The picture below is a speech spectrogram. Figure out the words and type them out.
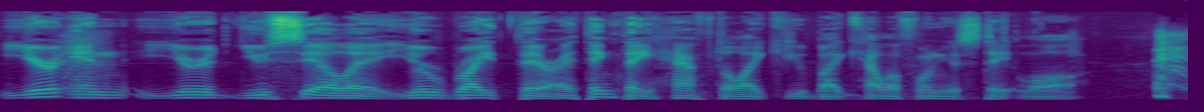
you're in you're UCLA. You're right there. I think they have to like you by California state law.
